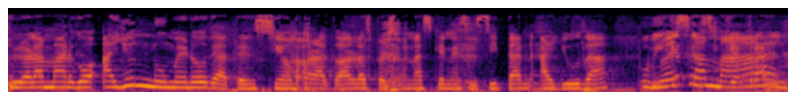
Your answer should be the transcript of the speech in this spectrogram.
Flor Amargo, hay un número de atención para todas las personas que necesitan ayuda. No ¿Ubicas está mal.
